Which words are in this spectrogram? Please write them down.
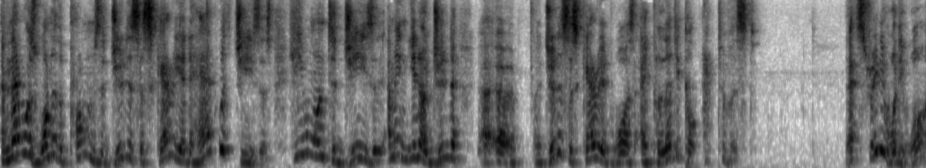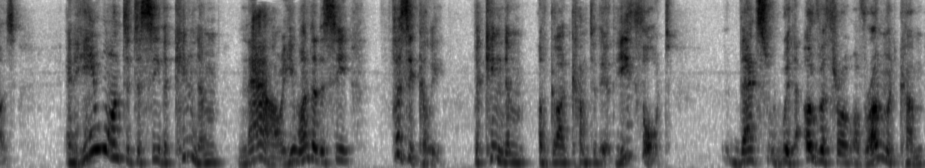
And that was one of the problems that Judas Iscariot had with Jesus. He wanted Jesus. I mean, you know, uh, uh, Judas Iscariot was a political activist. That's really what he was. And he wanted to see the kingdom now. He wanted to see physically the kingdom of God come to the earth. He thought that's where the overthrow of Rome would come,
